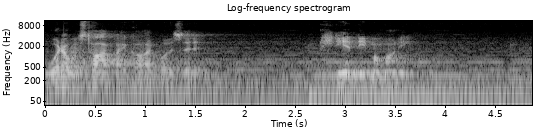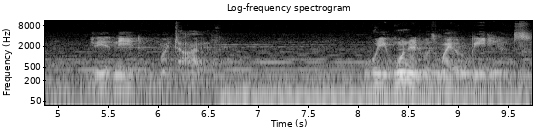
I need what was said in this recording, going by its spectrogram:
What I was taught by God was that He didn't need my money, He didn't need my tithe. What He wanted was my obedience.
